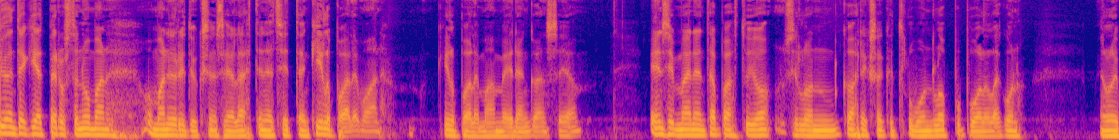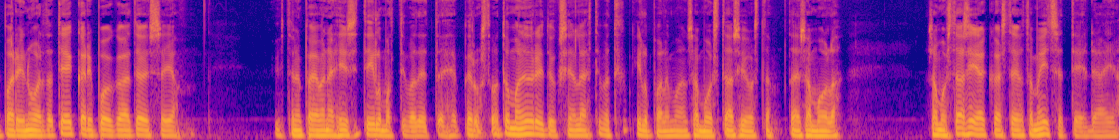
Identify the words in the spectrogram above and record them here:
työntekijät perustaneet oman, oman yrityksensä ja lähteneet sitten kilpailemaan, kilpailemaan meidän kanssa. Ja ensimmäinen tapahtui jo silloin 80-luvun loppupuolella, kun meillä oli pari nuorta teekkaripoikaa töissä ja yhtenä päivänä he sitten ilmoittivat, että he perustavat oman yrityksen ja lähtevät kilpailemaan samoista asioista tai samoilla, samoista asiakkaista, joita me itse tehdään. Ja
